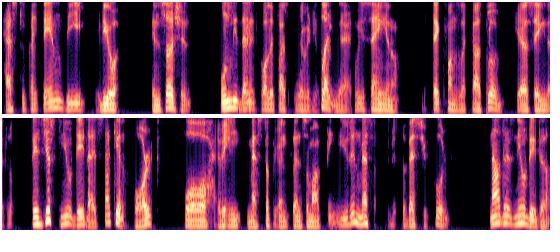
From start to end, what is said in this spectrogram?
has to contain the video insertion. Only then it qualifies for the video. Like that. We're saying, you know, tech funds like us, look, are saying that, look, there's just new data. It's not your fault for having messed up your influencer marketing. You didn't mess up. You did the best you could. Now there's new data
